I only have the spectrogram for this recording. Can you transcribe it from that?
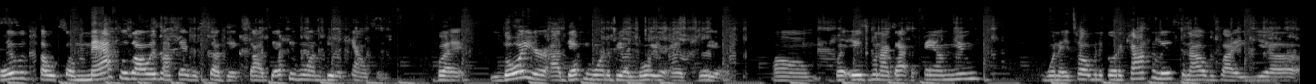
it was so so math was always my favorite subject. So I definitely wanted to do accounting. But lawyer, I definitely want to be a lawyer as well. Um, but it's when I got to FAMU, when they told me to go to calculus, and I was like, yeah,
